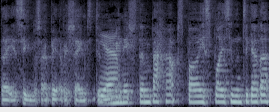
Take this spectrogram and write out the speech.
that it seems a bit of a shame to Yeah. diminish them, perhaps, by splicing them together.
